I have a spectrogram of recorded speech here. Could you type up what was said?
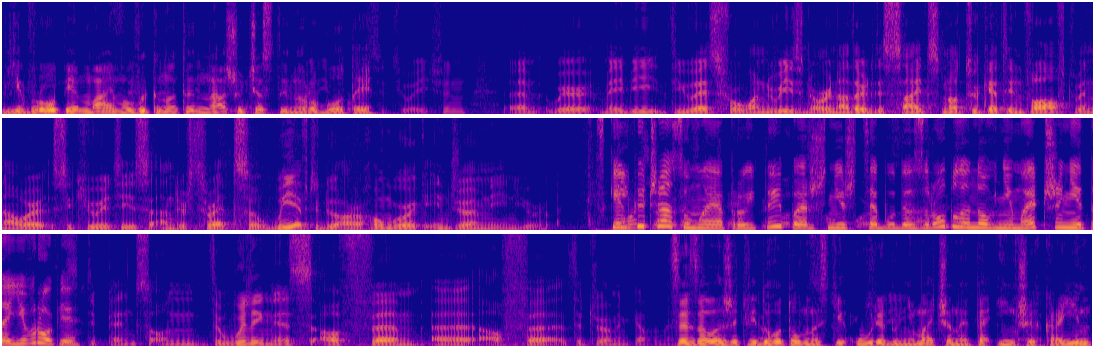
в Європі маємо виконати нашу частину роботи. um, not to get involved when our security is under. Скільки часу має пройти, перш ніж це буде зроблено в Німеччині та Європі? Um, uh, uh. Це залежить від готовності уряду Німеччини та інших країн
